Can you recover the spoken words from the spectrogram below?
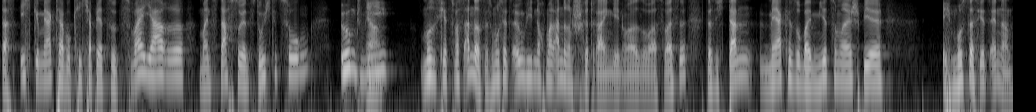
dass ich gemerkt habe, okay, ich habe jetzt so zwei Jahre mein Stuff so jetzt durchgezogen. Irgendwie Ja. muss es jetzt was anderes. Es muss jetzt irgendwie nochmal einen anderen Schritt reingehen oder sowas, weißt du? Dass ich dann merke, so bei mir zum Beispiel, ich muss das jetzt ändern.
